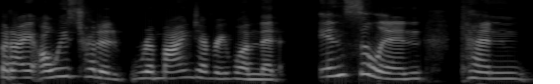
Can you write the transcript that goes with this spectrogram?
But I always try to remind everyone that insulin can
